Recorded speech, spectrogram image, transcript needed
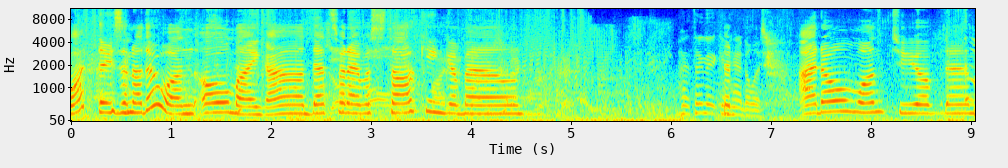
What? There's another one? Oh my god, that's what I was talking about. I think they can handle it. I don't want two of them.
